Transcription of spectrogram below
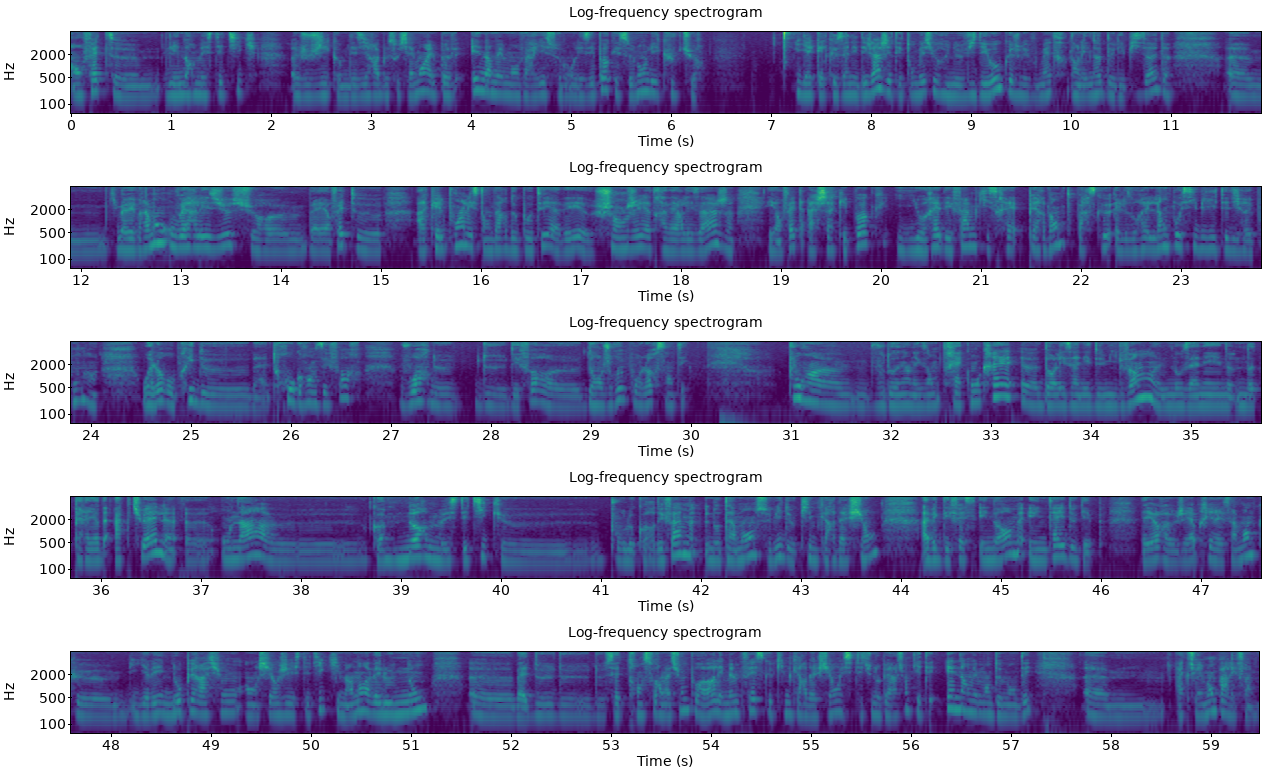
en fait, les normes esthétiques jugées comme désirables socialement, elles peuvent énormément varier selon les époques et selon les cultures il y a quelques années déjà, j'étais tombée sur une vidéo que je vais vous mettre dans les notes de l'épisode, euh, qui m'avait vraiment ouvert les yeux sur euh, ben, en fait euh, à quel point les standards de beauté avaient changé à travers les âges. Et en fait, à chaque époque, il y aurait des femmes qui seraient perdantes parce qu'elles auraient l'impossibilité d'y répondre, ou alors au prix de ben, trop grands efforts, voire d'efforts de, dangereux pour leur santé. Pour vous donner un exemple très concret, euh, dans les années 2020, nos années, notre période actuelle, euh, on a euh, comme norme esthétique pour le corps des femmes, notamment celui de Kim Kardashian, avec des fesses énormes et une taille de guêpe. D'ailleurs, j'ai appris récemment qu'il y avait une opération en chirurgie esthétique qui maintenant avait le nom bah, de, cette transformation pour avoir les mêmes fesses que Kim Kardashian, et c'était une opération qui était énormément demandée actuellement par les femmes.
